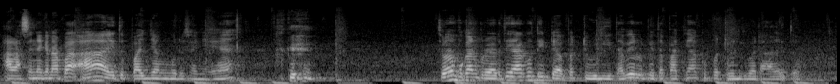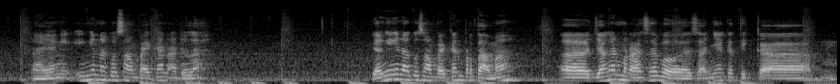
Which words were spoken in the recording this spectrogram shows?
alasannya kenapa? Ah itu panjang urusannya ya. Oke. Cuman bukan berarti aku tidak peduli tapi lebih tepatnya aku peduli pada hal itu. Nah yang ingin aku sampaikan adalah yang ingin aku sampaikan pertama uh, jangan merasa bahwasanya ketika mm,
